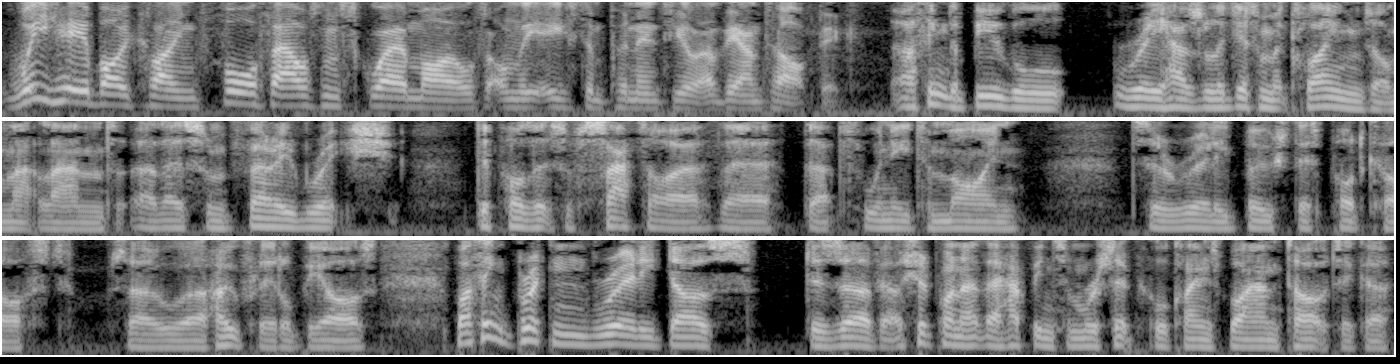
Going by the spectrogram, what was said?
we hereby claim 4,000 square miles on the eastern peninsula of the Antarctic. I think the Bugle really has legitimate claims on that land. Uh, there's some very rich deposits of satire there that we need to mine to really boost this podcast. So uh, hopefully it'll be ours. But I think Britain really does deserve it. I should point out there have been some reciprocal claims by Antarctica.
